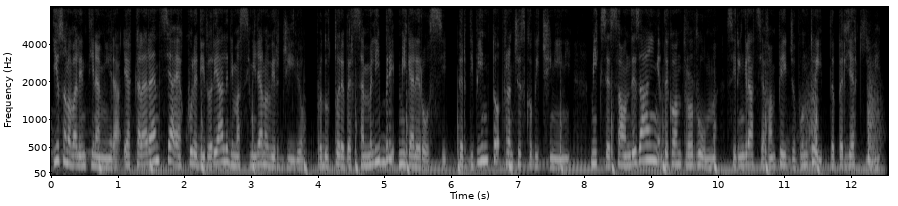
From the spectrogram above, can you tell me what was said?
Io sono Valentina Mira e a Calarenzia è a cura editoriale di Massimiliano Virgilio, produttore per Sam Libri Michele Rossi, per Dipinto Francesco Piccinini, mix e sound design The Control Room, si ringrazia fanpage.it per gli archivi.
